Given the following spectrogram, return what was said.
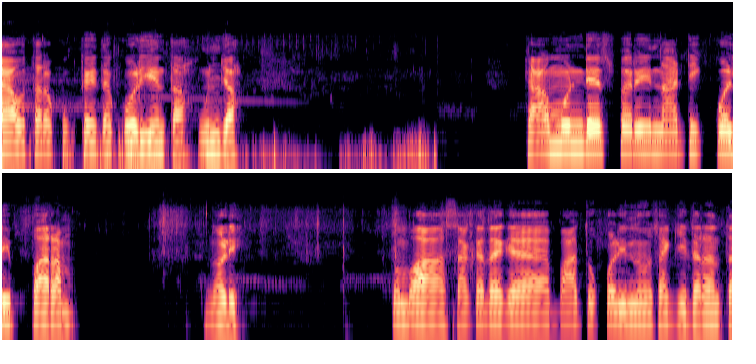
ಯಾವ ಥರ ಕುಗ್ತೈತೆ ಕೋಳಿ ಅಂತ ಹುಂಜ. ಚಾಮುಂಡೇಶ್ವರಿ ನಾಟಿ ಕೋಳಿ ಫಾರಂ. ನೋಡಿ ತುಂಬ ಸಖತ್ತಾಗೆ ಬಾತುಕೋಳಿನೂ ಸಾಕಿದಾರಂತ.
